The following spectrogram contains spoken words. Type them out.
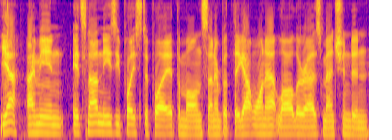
Yeah, I mean, it's not an easy place to play at the Mullins Center, but they got one at Lawler, as mentioned, and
